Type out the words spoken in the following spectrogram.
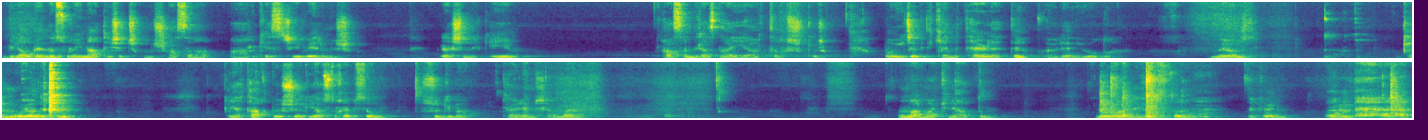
Bilal benden sonra yine ateşi çıkmış. Hasan'a ağrı kesiciyi vermiş. Biraz şimdilik iyi. Hasan biraz daha iyi artık şükür. O iyice bir kendi terletti. Öyle iyi oldu. Biraz. Ama uyanık mı? Yatak, döşek, yastık hepsi su gibi. Terlemiş ama bayağı. Onlar makine attım. Yorganı, yastığını. Efendim? Ben, eee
